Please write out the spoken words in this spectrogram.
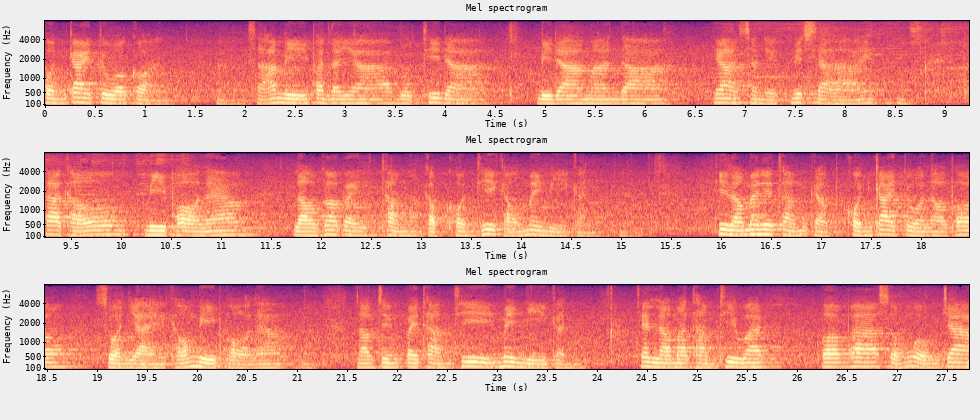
คนใกล้ตัวก่อน สามีภรรยา บุตรธิดา บิดามารดา ญาติสนิทมิตรสหาย ถ้าเขามีพอแล้ว เราก็ไปทำกับคนที่เขาไม่มีกัน ที่เราไม่ได้ทำกับคนใกล้ตัวเราเพราะส่วนใหญ่เขามีพอแล้ว เราจึงไปทำที่ไม่มีกัน เช่นเรามาทำที่วัด เพราะพระสงฆ์องค์เจ้า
